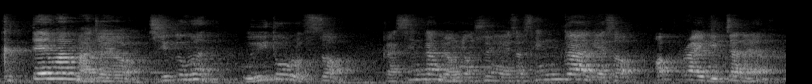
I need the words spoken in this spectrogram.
그때만 맞아요. 지금은 의도로서 그러니까 생각 명령 수행에서 생각에서 upright 있잖아요.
